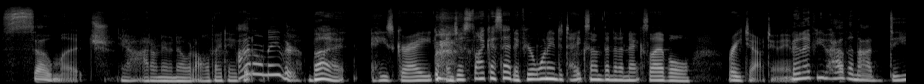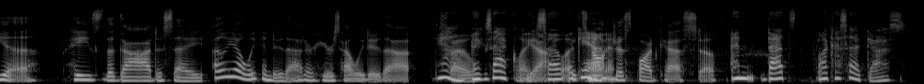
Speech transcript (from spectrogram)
so much. yeah, I don't even know what all they do. I don't either. but he's great, and just like I said, if you're wanting to take something to the next level, reach out to him. And if you have an idea, he's the guy to say, "Oh yeah, we can do that," or "Here's how we do that." Yeah, So, exactly. Yeah, So it's again, not just podcast stuff. and that's like I said, guys,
